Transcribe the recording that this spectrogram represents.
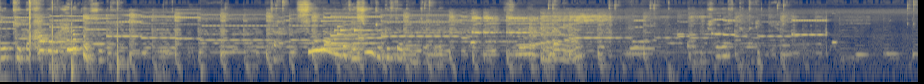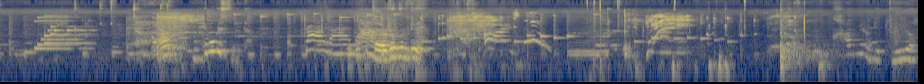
이렇게 일단 하고 해놓고 있거든요. 자 스무 명인데 됐으면 좋겠어요 진짜. 스무 명 된다면 카메라를 돌려서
